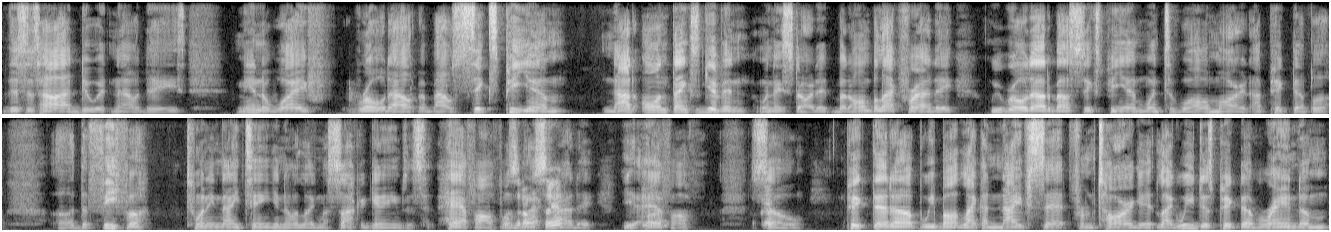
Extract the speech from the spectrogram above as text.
this is how I do it nowadays. Me and the wife rolled out about 6 p.m., not on Thanksgiving when they started, but on Black Friday. We rolled out about 6 p.m., went to Walmart. I picked up a uh, the FIFA 2019, you know, like my soccer games. It's half off Was on it on Black sale? Friday. Yeah, half off. So picked that up. We bought like a knife set from Target. Like we just picked up random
